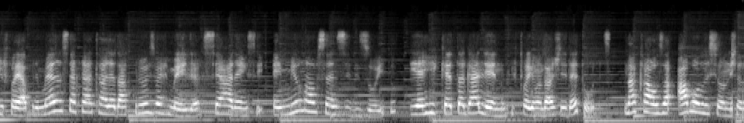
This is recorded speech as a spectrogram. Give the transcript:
que foi a primeira secretária da Cruz Vermelha cearense em 1918, e Henriqueta Galheno, que foi uma das diretoras. Na causa abolicionista,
